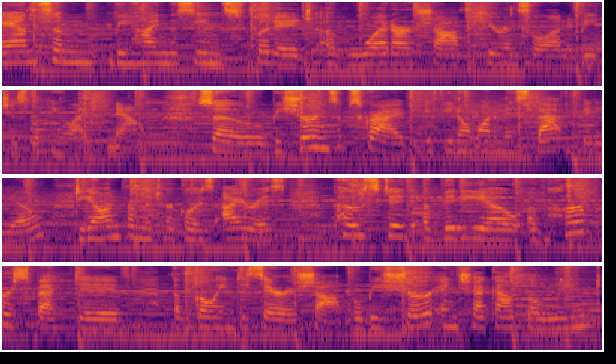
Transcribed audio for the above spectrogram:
and some behind the scenes footage of what our shop here in Solana Beach is looking like now. So be sure and subscribe if you don't want to miss that video. Dionne from the Turquoise Iris posted a video of her perspective of going to Sarah's shop. We'll be sure and check out the link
